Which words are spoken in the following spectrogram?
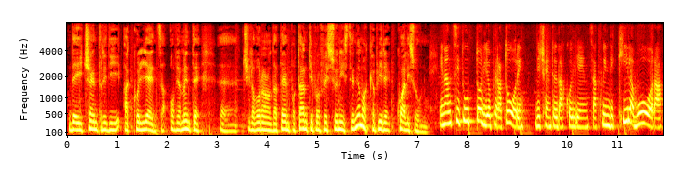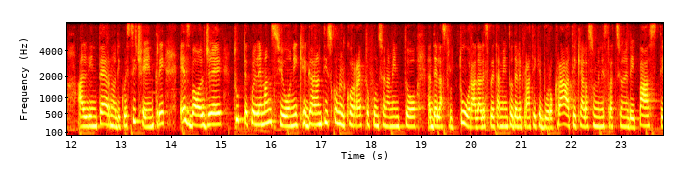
dei centri di accoglienza. Ovviamente eh, ci lavorano da tempo tanti professionisti, andiamo a capire quali quali sono? Innanzitutto gli operatori di centri d'accoglienza, quindi chi lavora all'interno di questi centri e svolge tutte quelle mansioni che garantiscono il corretto funzionamento eh, della struttura, dall'espletamento delle pratiche burocratiche alla somministrazione dei pasti,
